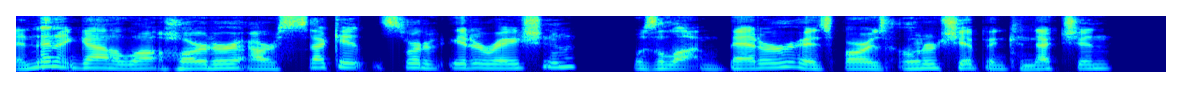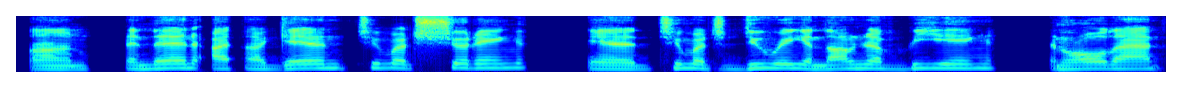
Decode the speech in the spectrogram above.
And then it got a lot harder. Our second sort of iteration was a lot better as far as ownership and connection. Um, and then I, again, too much shooting and too much doing and not enough being and all that.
